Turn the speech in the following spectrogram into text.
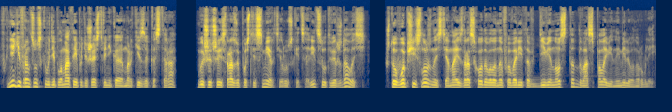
В книге французского дипломата и путешественника маркиза Кастера, вышедшей сразу после смерти русской царицы, утверждалось, что в общей сложности она израсходовала на фаворитов 92,5 миллиона рублей.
